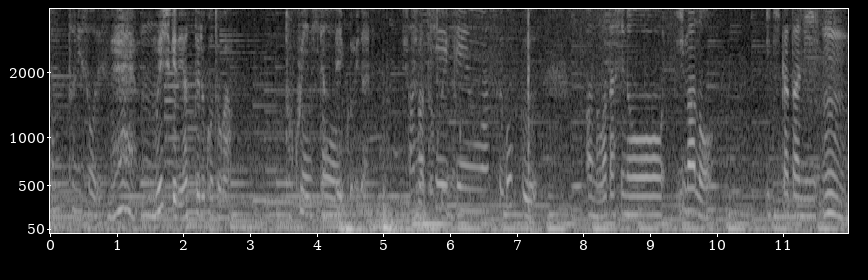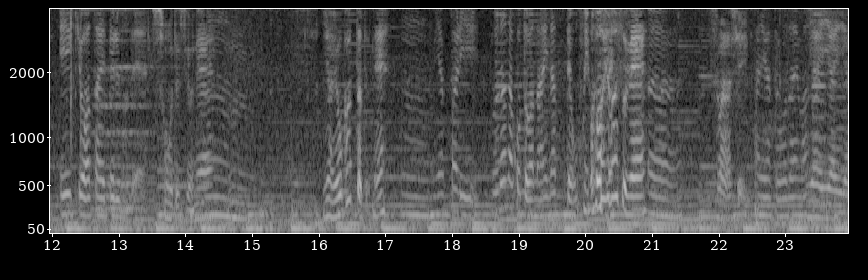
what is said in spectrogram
本当にそうです。ねえ、うん。無意識でやってることが得意になっていくみたいな。あの実は得意経験はすごくあの私の今の生き方にうん。影響を与えてるので、そうですよね、うん。うん。いやよかったでね。うん、やっぱり無駄なことはないなって思います、ね、思いますね。うん、素晴らしい。ありがとうございます。いやいやいや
